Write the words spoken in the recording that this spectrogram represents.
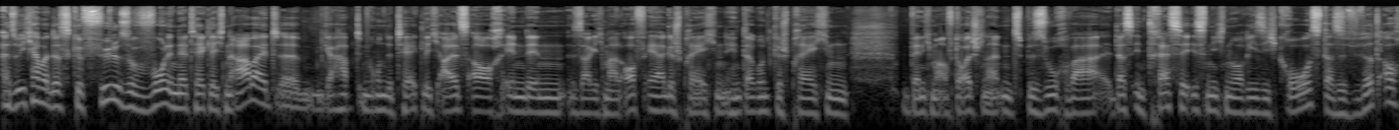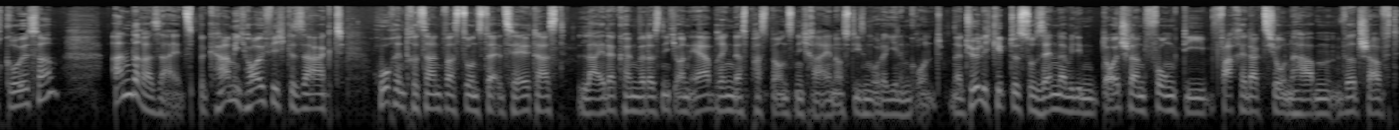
Also ich habe das Gefühl, sowohl in der täglichen Arbeit äh, gehabt, im Grunde täglich, als auch in den, sage ich mal, Off-Air-Gesprächen, Hintergrundgesprächen, wenn ich mal auf Deutschland Besuch war, das Interesse ist nicht nur riesig groß, das wird auch größer. Andererseits bekam ich häufig gesagt, hochinteressant, was du uns da erzählt hast. Leider können wir das nicht on air bringen, das passt bei uns nicht rein aus diesem oder jenem Grund. Natürlich gibt es so Sender wie den Deutschlandfunk, die Fachredaktionen haben, Wirtschaft,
